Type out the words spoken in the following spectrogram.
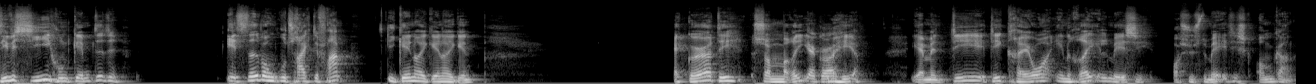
Det vil sige, hun gemte det et sted, hvor hun kunne trække det frem igen og igen og igen. At gøre det, som Maria gør her, jamen det, det kræver en regelmæssig og systematisk omgang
